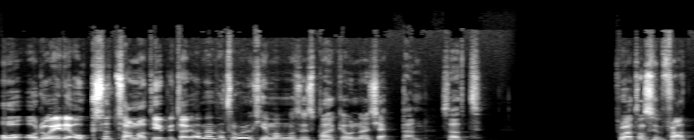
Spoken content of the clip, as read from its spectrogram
Och, och då är det också samma typ av, ja men vad tror du Kim om man ska sparka undan käppen? Så att tror att de skulle få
